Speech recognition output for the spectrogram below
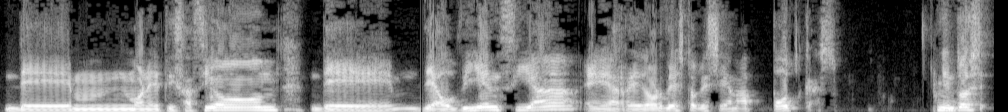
de monetización, de, audiencia eh, alrededor de esto que se llama podcast. Y entonces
